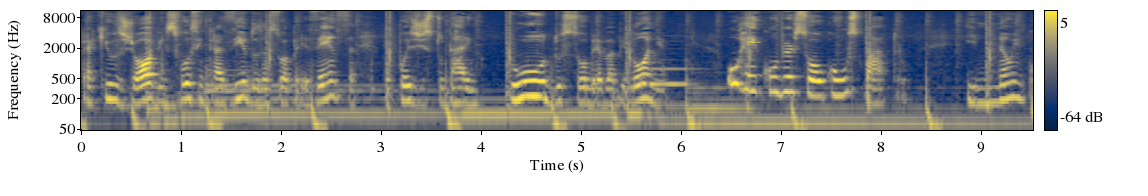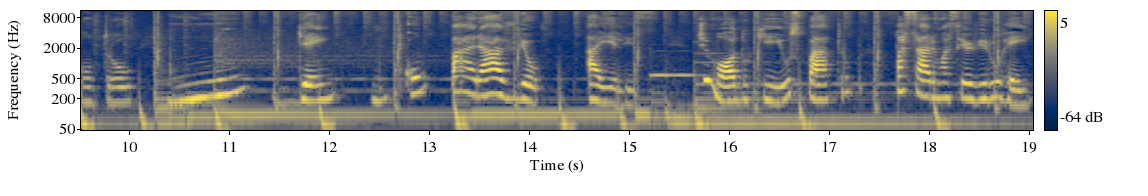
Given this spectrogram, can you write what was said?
para que os jovens fossem trazidos à sua presença, depois de estudarem tudo sobre a Babilônia, o rei conversou com os quatro e não encontrou ninguém comparável a eles, de modo que os quatro passaram a servir o rei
